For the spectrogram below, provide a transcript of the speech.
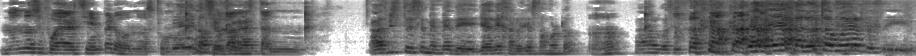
No, no se fue al 100, pero no es como Sí, no que se lo hagas tan... ¿Has visto ese meme de ya déjalo, ya está muerto? Ajá. Ah, algo así. ya déjalo, está muerto, sí.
